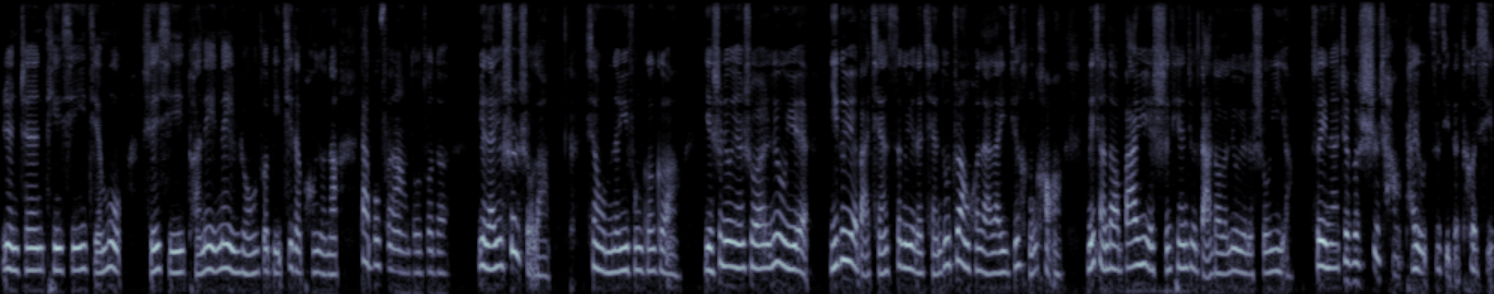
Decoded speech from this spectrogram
认真听新一节目、学习团内内容、做笔记的朋友呢，大部分啊都做的越来越顺手了。像我们的玉峰哥哥啊，也是留言说六月一个月把前四个月的钱都赚回来了，已经很好啊。没想到八月十天就达到了六月的收益啊。所以呢，这个市场它有自己的特性，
